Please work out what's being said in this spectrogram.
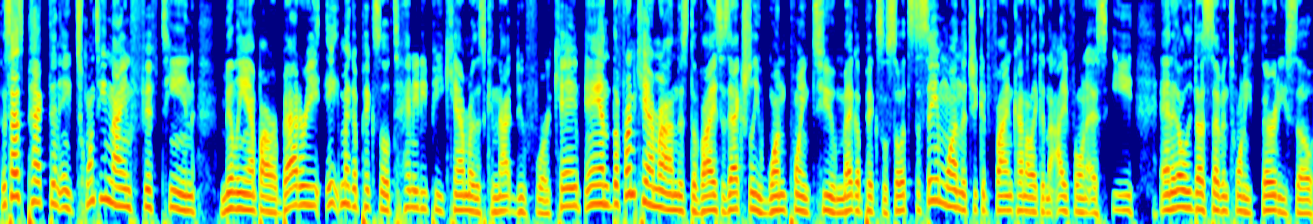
This has packed in a 2915 milliamp hour battery, 8 megapixel 1080p camera. This cannot do 4K, and the front camera on this device is actually 1.2 megapixels. So it's the same one that you could find kind of like in the iPhone SE, and it only does 720 30. So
